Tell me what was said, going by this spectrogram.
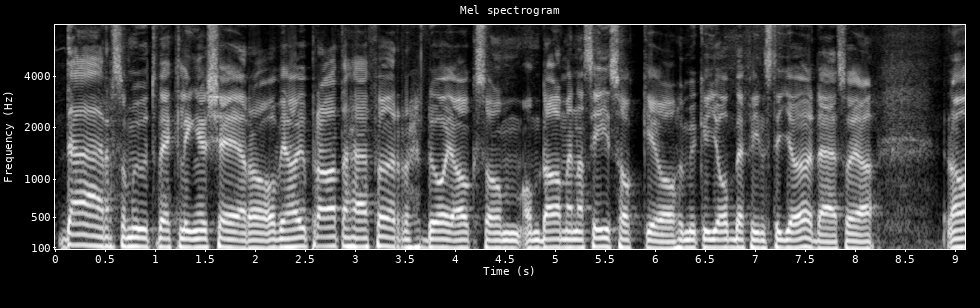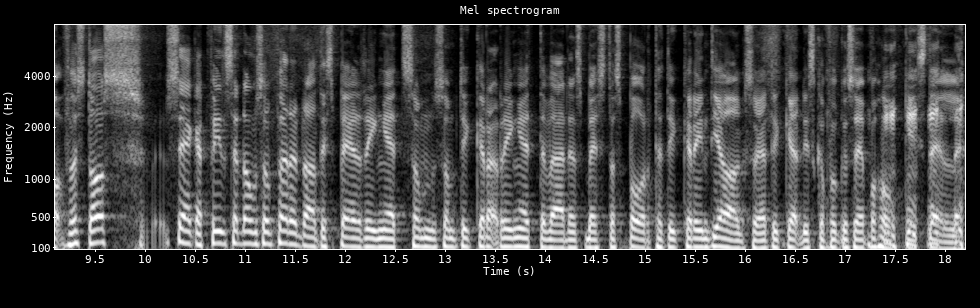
där som utvecklingen sker och vi har ju pratat här förr, du och jag också, om, om damernas ishockey och hur mycket jobb det finns att göra där så jag Ja, förstås, säkert finns det de som föredrar till spel Ring 1 som, som tycker att Ring 1 är världens bästa sport. Det tycker inte jag, så jag tycker att de ska fokusera på hockey istället.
